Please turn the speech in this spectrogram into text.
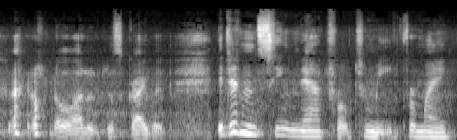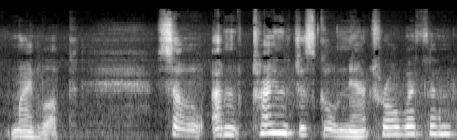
I don't know how to describe it. It didn't seem natural to me for my my look. So I'm trying to just go natural with them.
